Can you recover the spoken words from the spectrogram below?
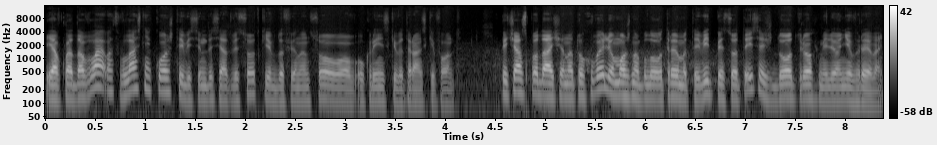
Я вкладав власні кошти, 80% дофінансовував Український ветеранський фонд. Під час подачі на ту хвилю можна було отримати від 500 тисяч до 3 мільйонів гривень.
